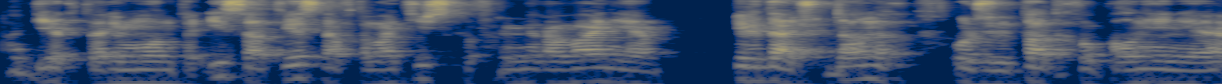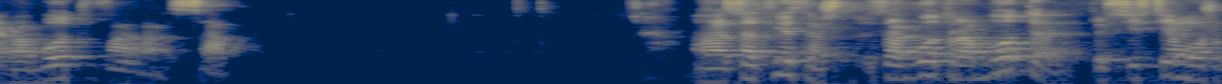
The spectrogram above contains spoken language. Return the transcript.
объекта ремонта и, соответственно, автоматическое формирование, передачу данных о результатах выполнения работ в SAP. А, соответственно, за год работы, то есть система уже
